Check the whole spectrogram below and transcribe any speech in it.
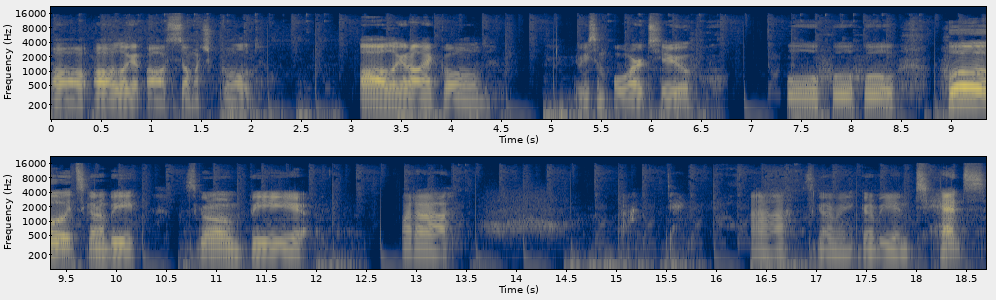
oh, oh, look at... Oh, so much gold. Oh, look at all that gold. Maybe some ore, too. Ooh, hoo, hoo. Hoo, it's to be... It's gonna be, but uh, ah, dang. Uh, it's gonna be gonna be intense.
